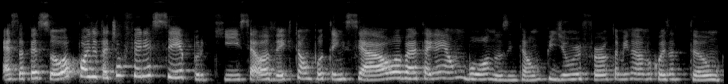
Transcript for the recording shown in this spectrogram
essa pessoa pode até te oferecer, porque se ela vê que tu é um potencial, ela vai até ganhar um bônus. Então, pedir um referral também não é uma coisa tão,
